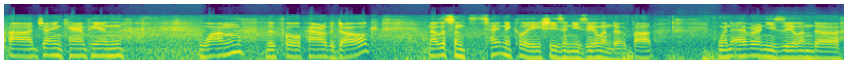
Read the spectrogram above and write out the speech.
uh, Jane Campion won the for Power of the Dog. Now, listen, technically she's a New Zealander, but whenever a New Zealander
